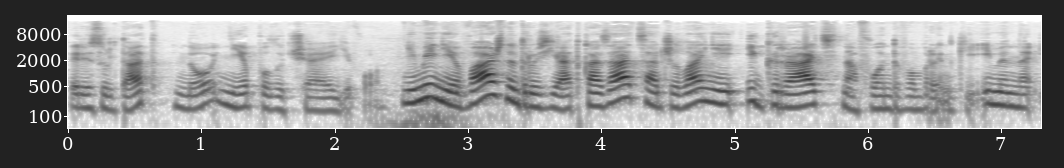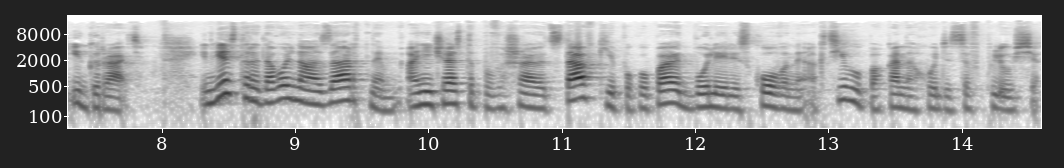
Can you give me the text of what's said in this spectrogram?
результат, но не получая его. Не менее важно, друзья, отказаться от желания играть на фондовом рынке. Именно играть. Инвесторы довольно азартны, они часто повышают ставки и покупают более рискованные активы, пока находятся в плюсе.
